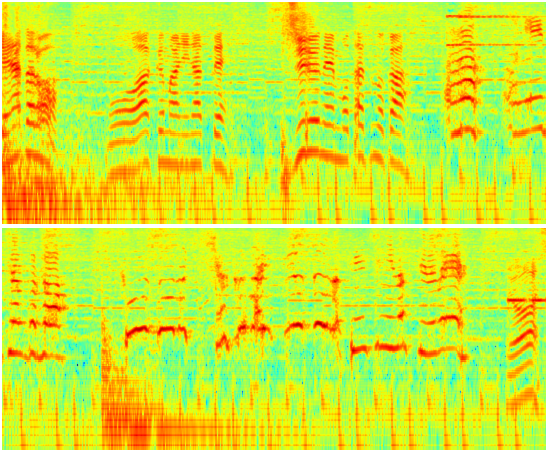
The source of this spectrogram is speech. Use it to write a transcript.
ケナ太郎もう悪魔になって10年も経つのか。あお兄ちゃんこそ想像の100倍強そうな天使になってるね。よし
